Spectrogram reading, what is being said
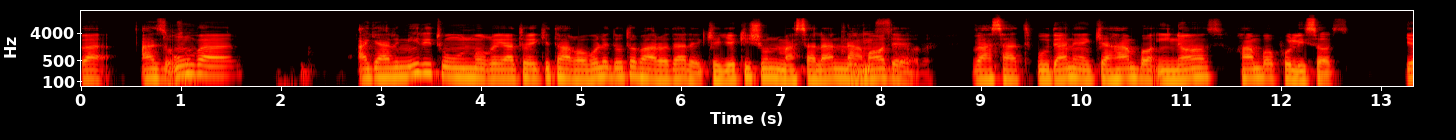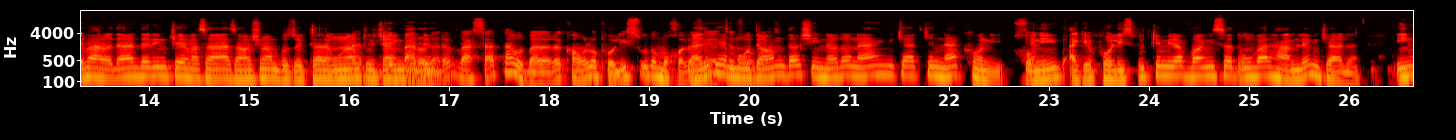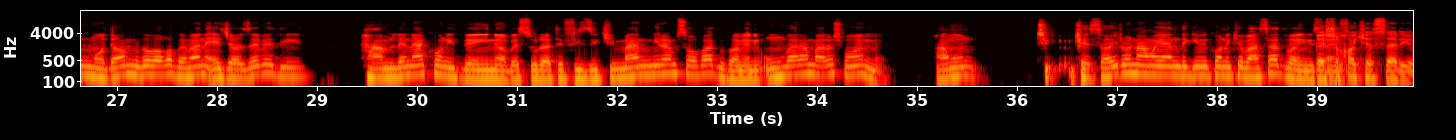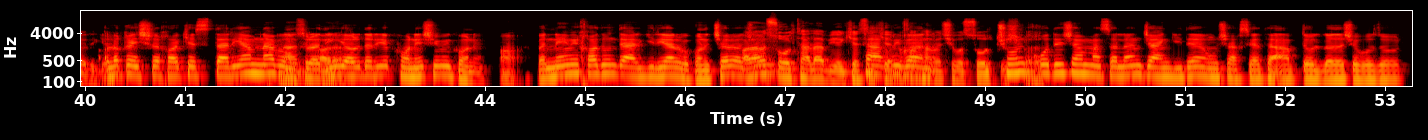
و از. اون ور اگر میری تو اون موقعیت هایی که تقابل دوتا برادره که یکیشون مثلا نماده آره. وسط بودنه که هم با ایناز هم با پلیساز یه برادر داریم که مثلا از همشون هم بزرگتره اونم تو جنگ برادر وسط نبود برادر کامل با پلیس بود و مخالف دیگه مدام داشت اینا رو نهی می‌کرد که نکنید. خب. یعنی اگه پلیس بود که می‌رفت وای میساد اونور حمله می‌کردن. این مدام میگه آقا به من اجازه بدید. حمله نکنید به اینا به صورت فیزیکی. من میرم صحبت می‌کنم. یعنی اونورم براش مهمه. همون کسایی رو نمایندگی می‌کنه که وسط وای میسن. قشر خاکستری و دیگه. حالا قشر خاکستری هم نه به اون صورت. این آره. یارو داره یه کنشی می‌کنه آه. و نمی‌خواد اون درگیری رو بکنه. چرا؟ آدم صلح طلبیه کسی که می‌خواد همه چی با صلح چون خودش هم مثلا جنگیده اون شخصیت عبدال داداش بزرگ.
